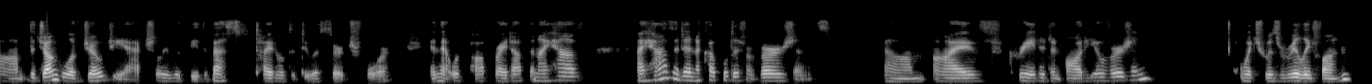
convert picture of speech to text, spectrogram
um, the Jungle of Joji, actually would be the best title to do a search for, and that would pop right up. And I have I have it in a couple different versions. Um, I've created an audio version, which was really fun.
